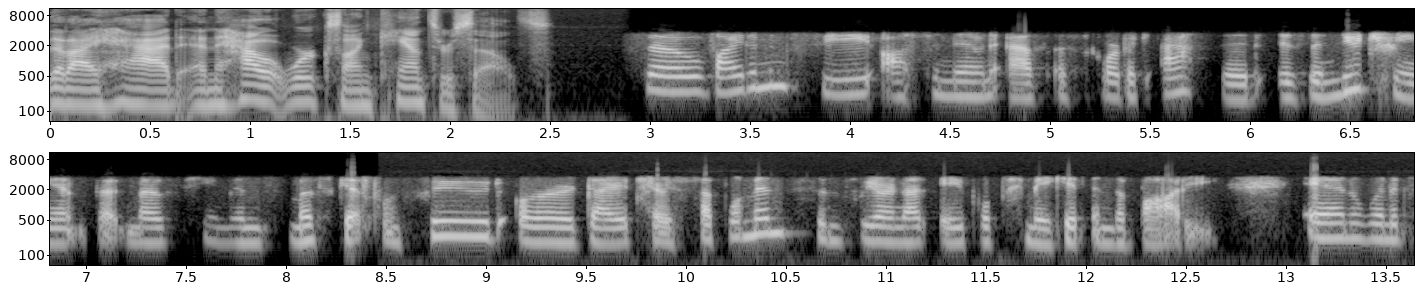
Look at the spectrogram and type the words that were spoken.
that I had and how it works on cancer cells? So, vitamin C, also known as ascorbic acid, is a nutrient that most humans must get from food or dietary supplements since we are not able to make it in the body. And when it's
